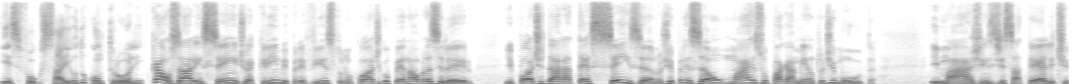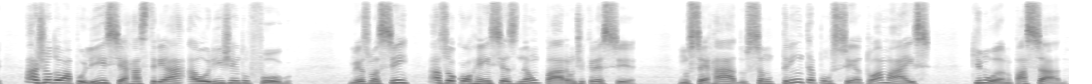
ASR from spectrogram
e esse fogo saiu do controle. Causar incêndio é crime previsto no Código Penal Brasileiro e pode dar até seis anos de prisão mais o pagamento de multa. Imagens de satélite ajudam a polícia a rastrear a origem do fogo. Mesmo assim, as ocorrências não param de crescer. No Cerrado, são 30% a mais que no ano passado.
